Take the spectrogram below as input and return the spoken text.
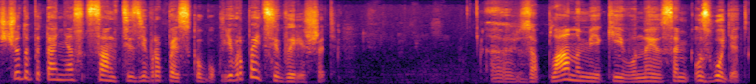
Щодо питання санкцій з європейського боку, європейці вирішать е, за планом, який вони самі узгодять.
